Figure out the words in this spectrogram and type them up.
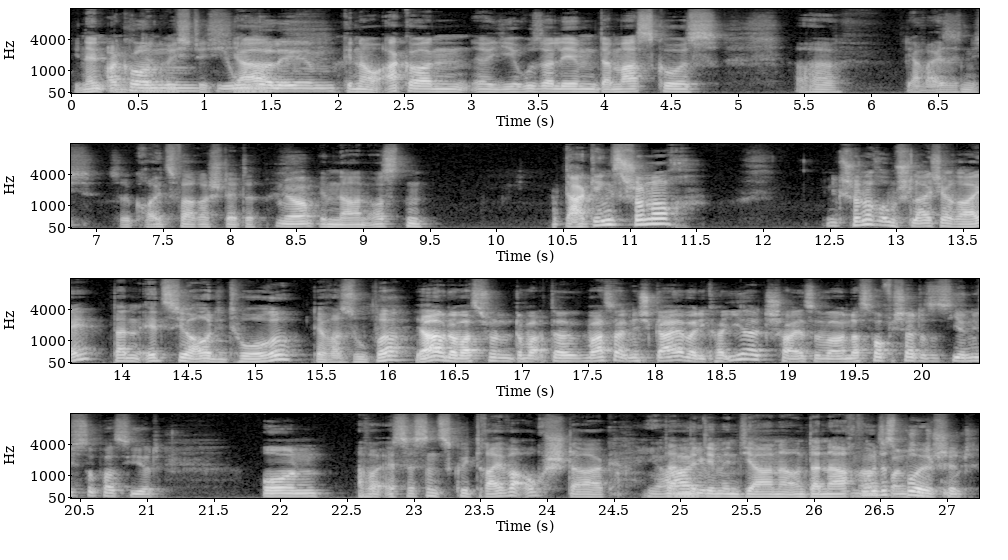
Wie nennt man die denn richtig? Ja, Jerusalem. genau, Akkon, äh, Jerusalem, Damaskus, äh, ja, weiß ich nicht, so Kreuzfahrerstädte Ja. im Nahen Osten. Da ging es schon noch, schon noch um Schleicherei. Dann Ezio Auditore, der war super. Ja, aber da war es schon, da war war's halt nicht geil, weil die KI halt scheiße war. Und das hoffe ich halt, dass es hier nicht so passiert. Und Aber Assassin's Creed 3 war auch stark. Ja, dann mit dem Indianer. Und danach wurde das es Bullshit.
